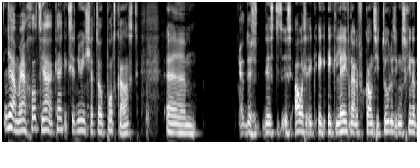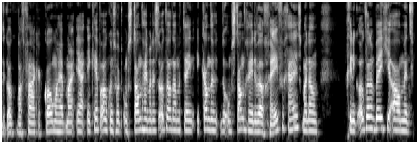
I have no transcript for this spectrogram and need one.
ja, maar ja, god, ja, kijk, ik zit nu in Chateau Podcast. Ehm, dus, dus dit is alles. Ik, ik, ik leef naar de vakantie toe, dus misschien dat ik ook wat vaker komen heb. Maar ja, ik heb ook een soort omstandigheid, maar dat is ook wel dan meteen. Ik kan de, de omstandigheden wel geven, Gijs, maar dan begin ik ook wel een beetje al met.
